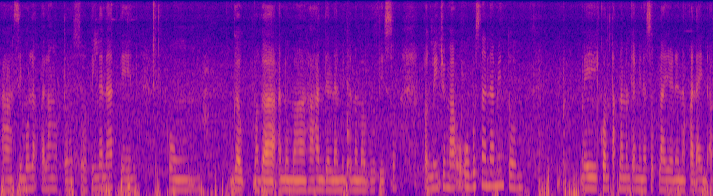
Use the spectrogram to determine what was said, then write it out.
Ah, simula pa lang to. So tingnan natin kung mag ano mahahandle namin to na mabuti. So pag medyo mauubos na namin to may contact naman kami na supplier na naka-line up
